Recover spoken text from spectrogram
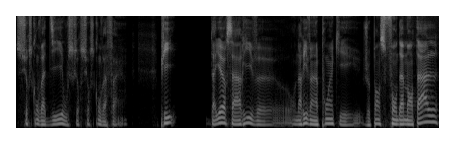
sur ce qu'on va dire ou sur, sur ce qu'on va faire. Puis, d'ailleurs, ça arrive, euh, on arrive à un point qui est, je pense, fondamental,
